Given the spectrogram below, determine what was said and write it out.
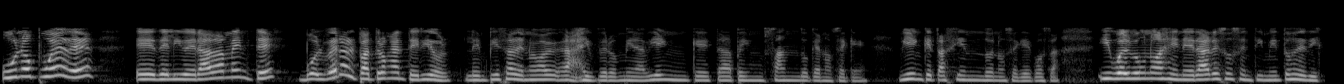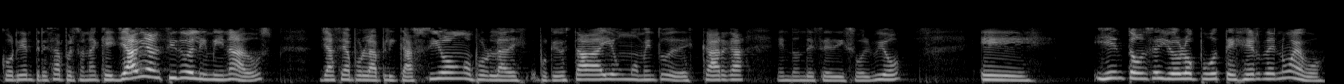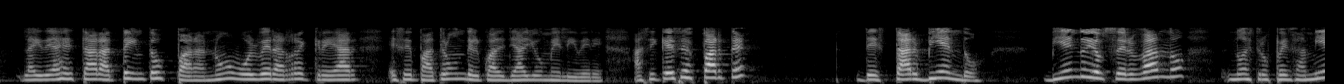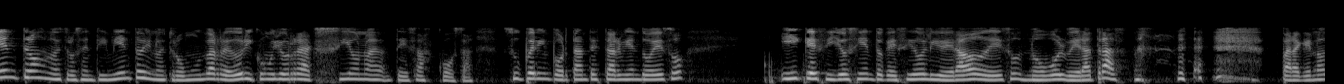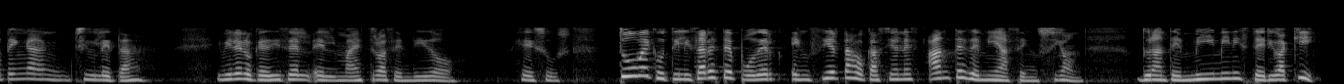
Uno puede eh, deliberadamente volver al patrón anterior. Le empieza de nuevo, a, ay, pero mira, bien que está pensando que no sé qué, bien que está haciendo no sé qué cosa. Y vuelve uno a generar esos sentimientos de discordia entre esa persona que ya habían sido eliminados, ya sea por la aplicación o por la, porque yo estaba ahí en un momento de descarga en donde se disolvió. Eh, y entonces yo lo puedo tejer de nuevo. La idea es estar atentos para no volver a recrear ese patrón del cual ya yo me liberé. Así que esa es parte de estar viendo, viendo y observando nuestros pensamientos, nuestros sentimientos y nuestro mundo alrededor y cómo yo reacciono ante esas cosas. Súper importante estar viendo eso y que si yo siento que he sido liberado de eso, no volver atrás. para que no tengan chuleta. Y miren lo que dice el, maestro ascendido Jesús. Tuve que utilizar este poder en ciertas ocasiones antes de mi ascensión, durante mi ministerio aquí,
